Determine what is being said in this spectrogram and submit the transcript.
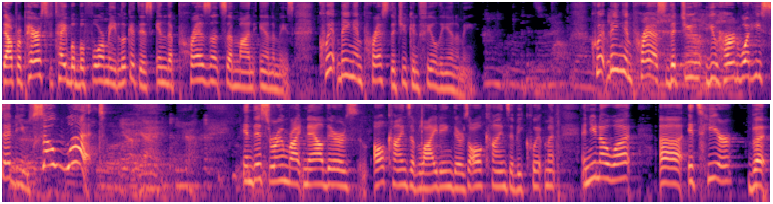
thou preparest a table before me, look at this, in the presence of mine enemies. Quit being impressed that you can feel the enemy. Quit being impressed that you, you heard what he said to you. So what? In this room right now, there's all kinds of lighting, there's all kinds of equipment. And you know what? Uh, it's here, but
